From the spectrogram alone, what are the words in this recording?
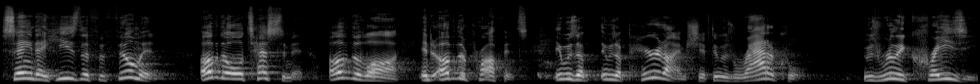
saying that he's the fulfillment of the Old Testament, of the law, and of the prophets. It was a, it was a paradigm shift, it was radical, it was really crazy.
